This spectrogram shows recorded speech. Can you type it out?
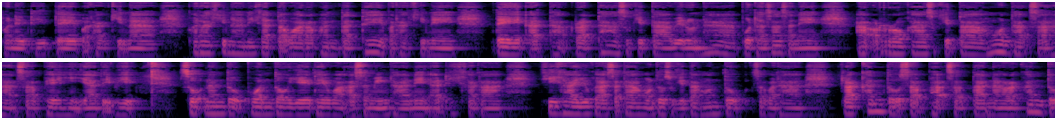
ปณิทิเตปทักินาปทักินานิกัตวารพันตัเทปทักิเน เตอัฏฐรัตถาสุกิตาวิรุณห้าพุทธศาสเนอโรคาสุกิตาโหนทัสหสัพเพหิยาติภิสุนันตุพลโตเยเทวะอสมิงฐาเนอธิคตาทีคายุกาสัทธาโหนตุสุกิตาหนตุสัพทารักขันตุสัพพะสัตตานังรักขันตุ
